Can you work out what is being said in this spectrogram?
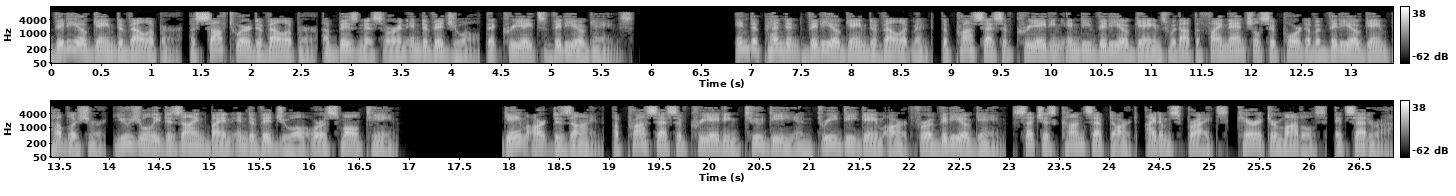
Video game developer, a software developer a business or an individual that creates video games. Independent video game development, the process of creating indie video games without the financial support of a video game publisher, usually designed by an individual or a small team. Game art design, a process of creating 2D and 3D game art for a video game, such as concept art, item sprites, character models, etc.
